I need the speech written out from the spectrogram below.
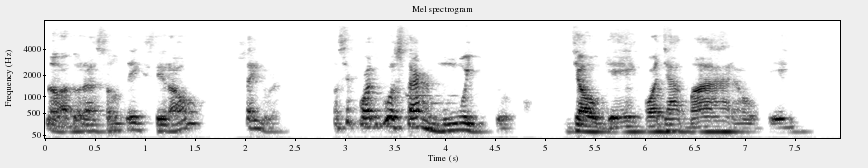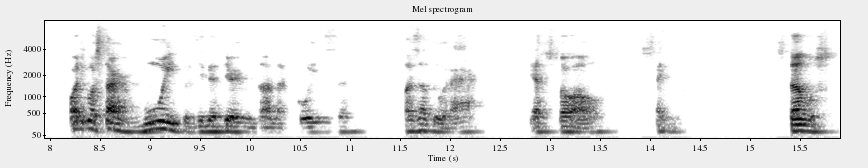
Não, a adoração tem que ser ao Senhor. Você pode gostar muito de alguém, pode amar alguém, pode gostar muito de determinada coisa, mas adorar é só ao Senhor. Estamos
